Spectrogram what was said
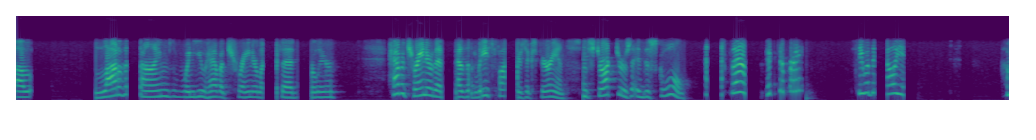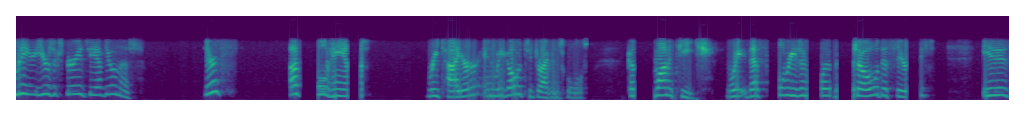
A lot of the times when you have a trainer, like I said earlier, have a trainer that has at least five years experience. Instructors in the school, ask them, pick their brain, see what they tell you. How many years experience do you have doing this? There's us old hands retire and we go to driving schools because we want to teach. We that's the whole reason for the show, this series, is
